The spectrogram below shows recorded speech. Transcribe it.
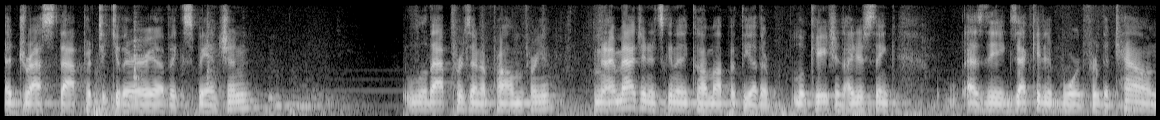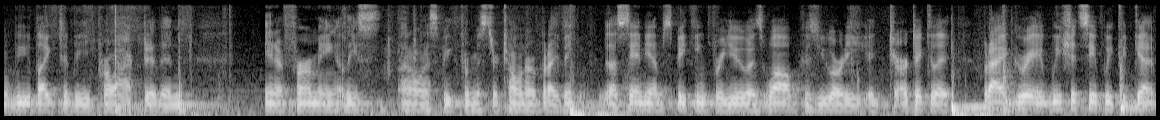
address that particular area of expansion. Will that present a problem for you? I mean, I imagine it's going to come up at the other locations. I just think, as the executive board for the town, we'd like to be proactive in, in affirming, at least, I don't want to speak for Mr. Toner, but I think, uh, Sandy, I'm speaking for you as well, because you already articulated, but I agree, we should see if we could get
